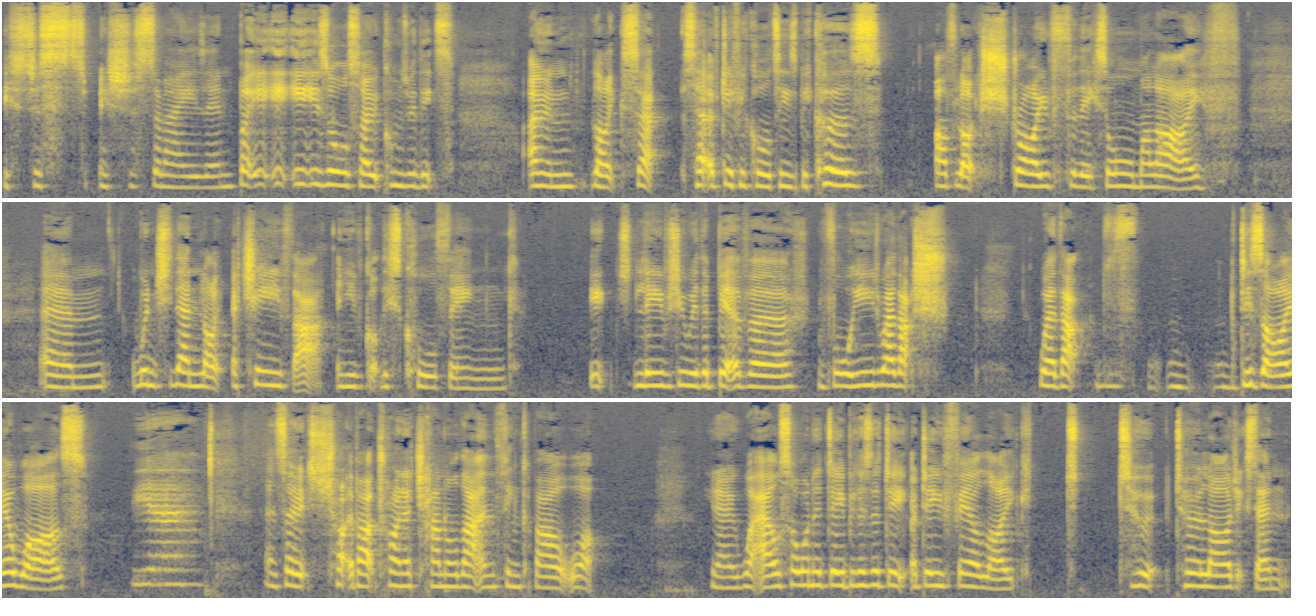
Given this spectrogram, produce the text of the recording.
it's just it's just amazing. But it, it is also it comes with its own like set set of difficulties because I've like strived for this all my life. Um, once you then like achieve that and you've got this cool thing, it leaves you with a bit of a void where that sh- where that v- desire was Yeah. and so it's try- about trying to channel that and think about what you know what else I want to do because I do I do feel like t- to to a large extent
